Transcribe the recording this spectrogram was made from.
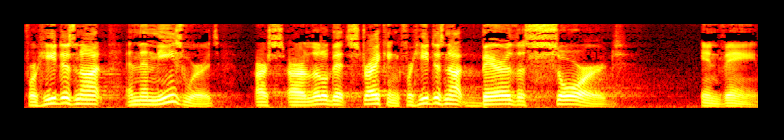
For he does not, and then these words are, are a little bit striking, for he does not bear the sword in vain.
